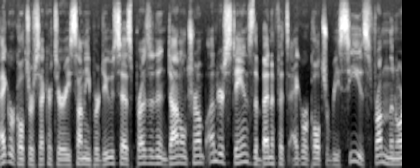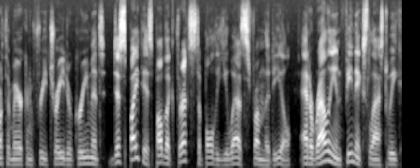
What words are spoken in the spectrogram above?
Agriculture Secretary Sonny Perdue says President Donald Trump understands the benefits agriculture receives from the North American Free Trade Agreement, despite his public threats to pull the U.S. from the deal. At a rally in Phoenix last week,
